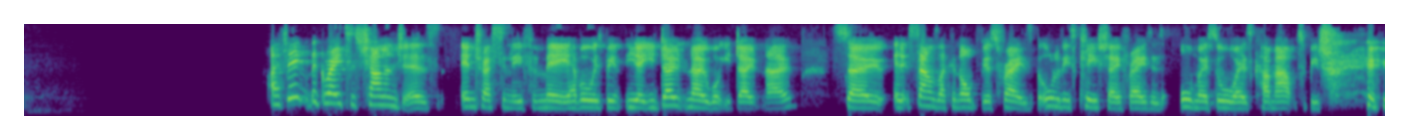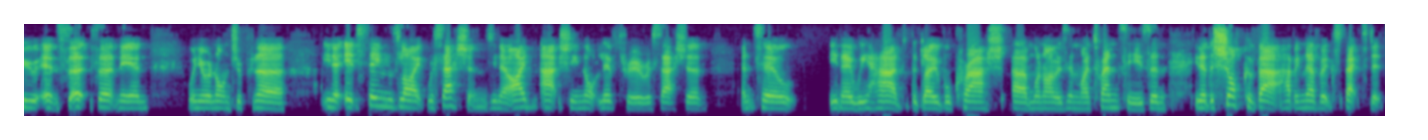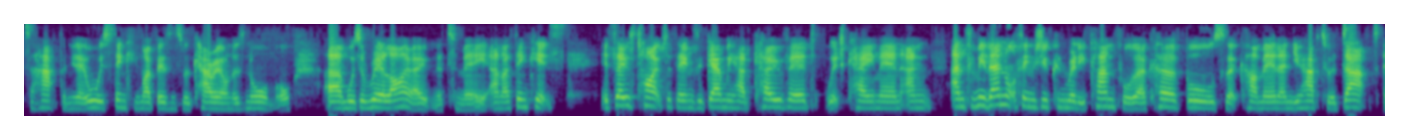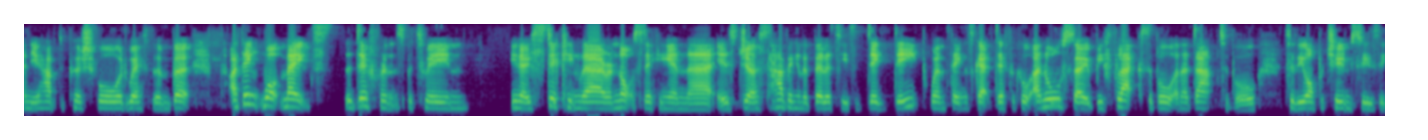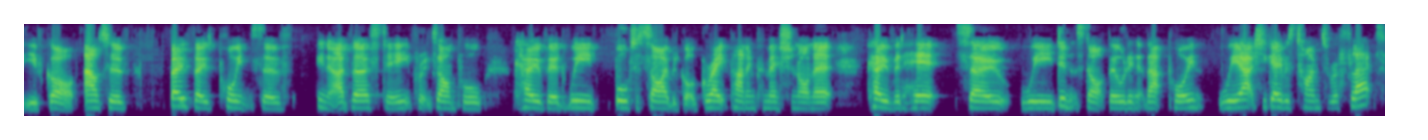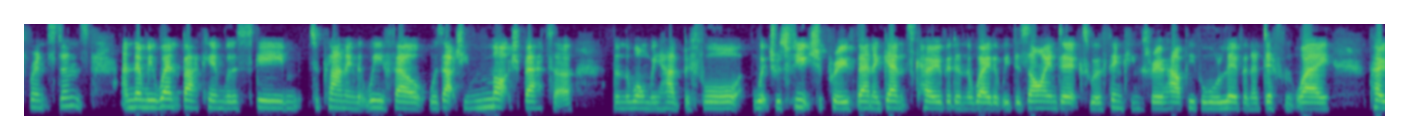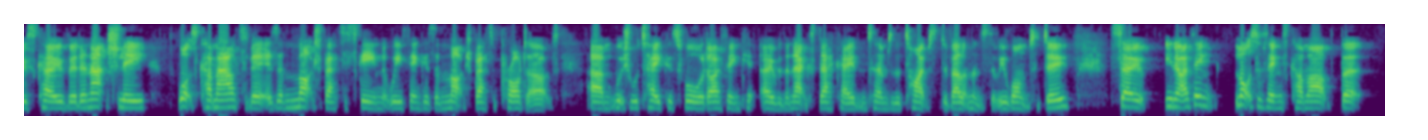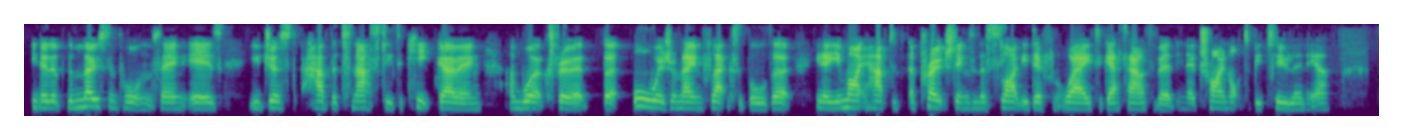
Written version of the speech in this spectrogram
I think the greatest challenges, interestingly for me, have always been you know you don't know what you don't know. So it sounds like an obvious phrase, but all of these cliche phrases almost always come out to be true. it's certainly in when you're an entrepreneur. You know, it's things like recessions. You know, I'd actually not lived through a recession until you know we had the global crash um, when I was in my twenties, and you know the shock of that, having never expected it to happen. You know, always thinking my business would carry on as normal, um, was a real eye opener to me. And I think it's it's those types of things. Again, we had COVID, which came in, and and for me, they're not things you can really plan for. They're curveballs that come in, and you have to adapt and you have to push forward with them. But I think what makes the difference between you know sticking there and not sticking in there is just having an ability to dig deep when things get difficult, and also be flexible and adaptable to the opportunities that you've got out of both those points of you know adversity for example covid we bought a site we'd got great planning permission on it covid hit so we didn't start building at that point we actually gave us time to reflect for instance and then we went back in with a scheme to planning that we felt was actually much better than the one we had before, which was future proof then against COVID and the way that we designed it, because we were thinking through how people will live in a different way post COVID. And actually, what's come out of it is a much better scheme that we think is a much better product, um, which will take us forward, I think, over the next decade in terms of the types of developments that we want to do. So, you know, I think lots of things come up, but you know, the, the most important thing is you just have the tenacity to keep going and work through it, but always remain flexible. That you know, you might have to approach things in a slightly different way to get out of it. You know, try not to be too linear.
